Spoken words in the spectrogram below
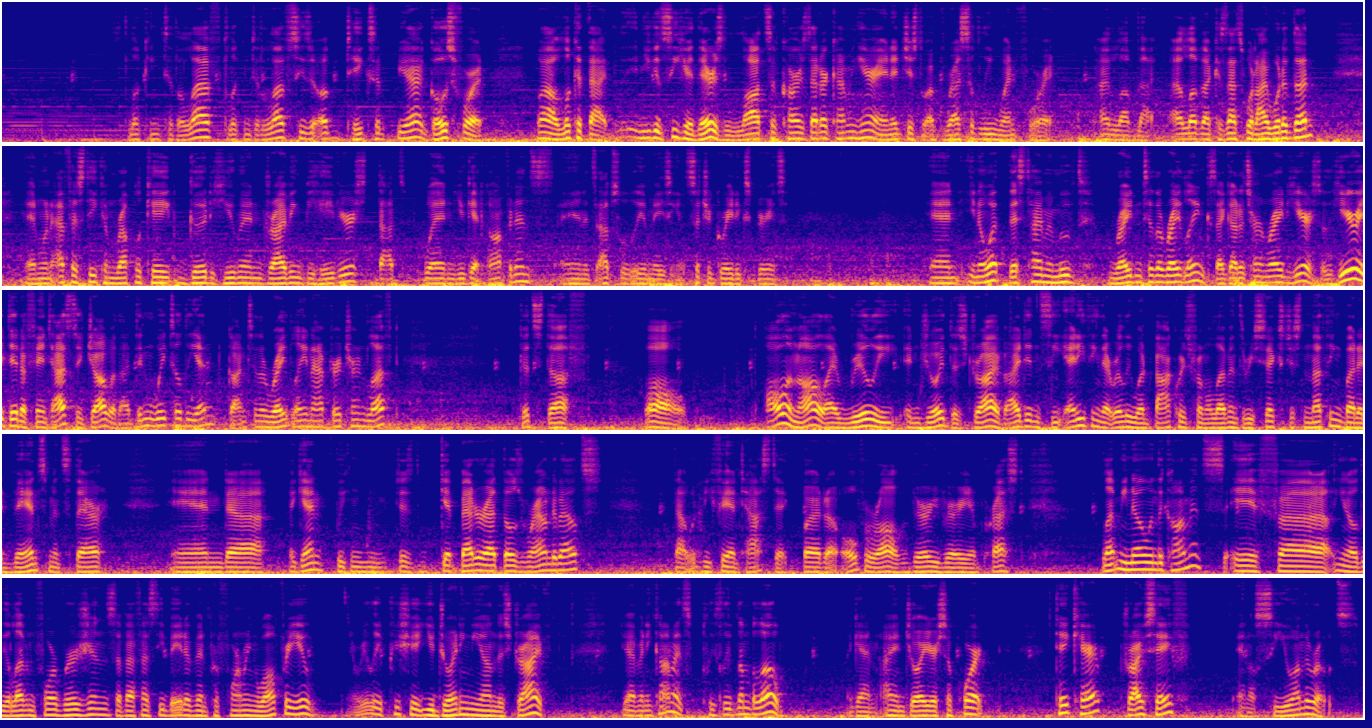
Looking to the left, looking to the left, sees it, oh, takes it, yeah, goes for it. Wow, look at that. And you can see here, there's lots of cars that are coming here, and it just aggressively went for it. I love that. I love that because that's what I would have done. And when FSD can replicate good human driving behaviors, that's when you get confidence, and it's absolutely amazing. It's such a great experience. And you know what? This time it moved right into the right lane because I got to turn right here. So here it did a fantastic job with that. Didn't wait till the end. Got into the right lane after it turned left. Good stuff. Well, all in all, I really enjoyed this drive. I didn't see anything that really went backwards from 11.36, just nothing but advancements there. And uh, again, if we can just get better at those roundabouts, that would be fantastic. But uh, overall, very, very impressed. Let me know in the comments if uh, you know the 11.4 versions of FSD Beta have been performing well for you. I really appreciate you joining me on this drive. If you have any comments, please leave them below. Again, I enjoy your support. Take care, drive safe, and I'll see you on the roads.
